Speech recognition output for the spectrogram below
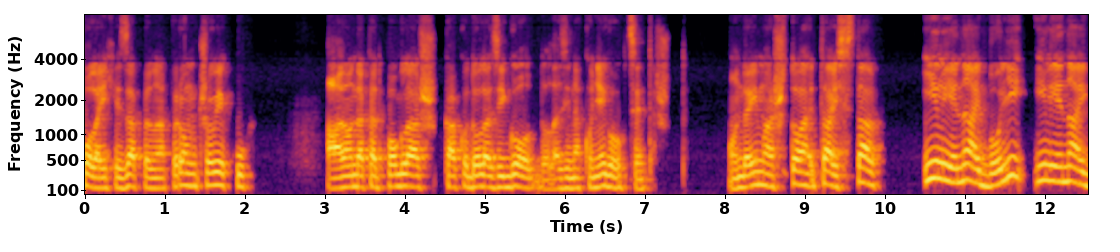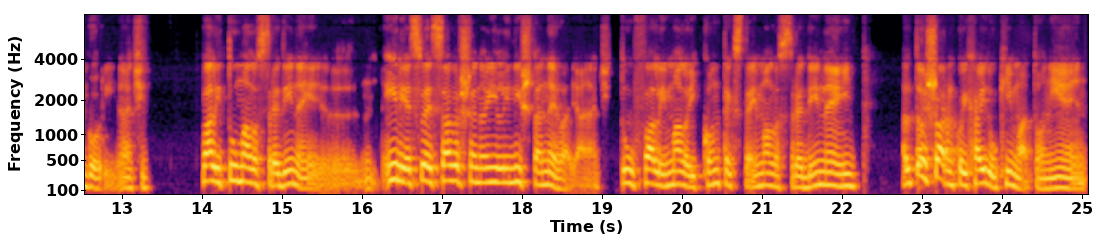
pola ih je zapelo na prvom čovjeku, a onda kad pogledaš kako dolazi gol, dolazi nakon njegovog centar šuta. Onda imaš to, taj stav ili je najbolji ili je najgori. Znači fali tu malo sredine. E, ili je sve savršeno ili ništa ne valja. Znači, tu fali malo i konteksta i malo sredine. I, ali to je šarm koji Hajduk ima. To nije...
